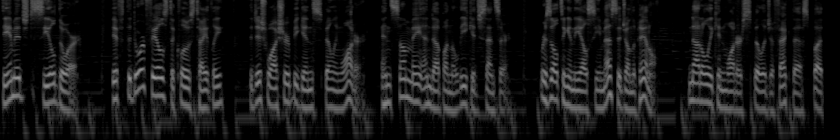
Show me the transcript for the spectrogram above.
Damaged seal door. If the door fails to close tightly, the dishwasher begins spilling water, and some may end up on the leakage sensor, resulting in the LC message on the panel. Not only can water spillage affect this, but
